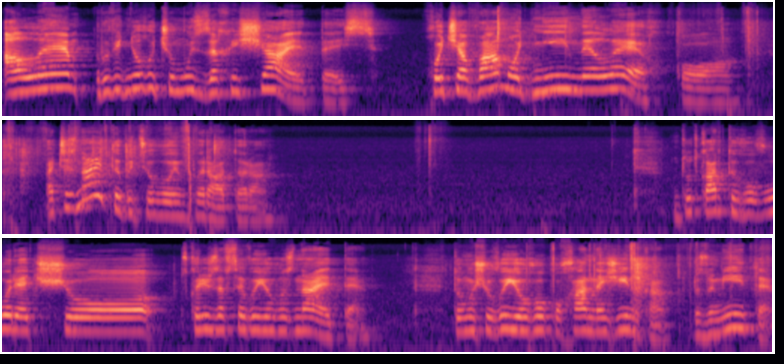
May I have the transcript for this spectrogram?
Але ви від нього чомусь захищаєтесь. Хоча вам одній нелегко. А чи знаєте ви цього імператора? Тут карти говорять, що, скоріш за все, ви його знаєте. Тому що ви його кохана жінка. Розумієте?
